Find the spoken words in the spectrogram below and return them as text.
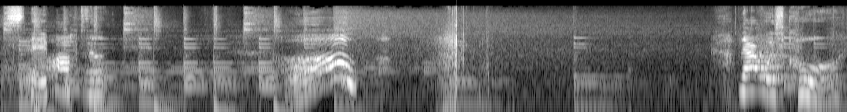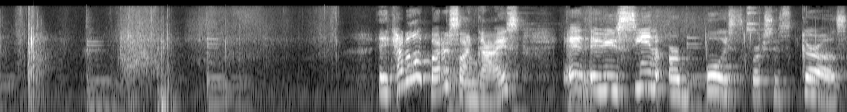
Stay off the... Whoa! That was cool. It kind of like butter slime, guys. And if you've seen our boys versus girls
